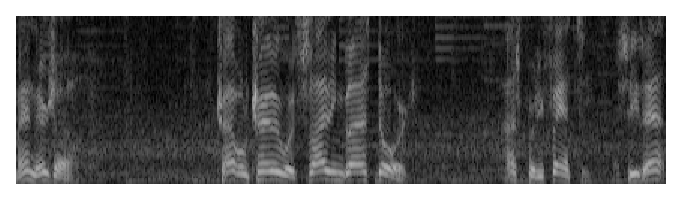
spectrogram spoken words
Man, there's a travel trailer with sliding glass doors. That's pretty fancy. See that?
